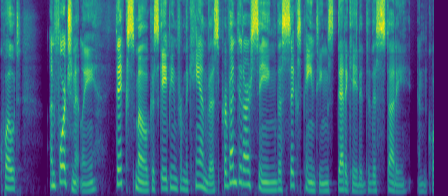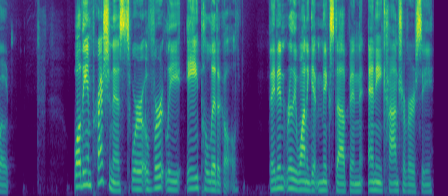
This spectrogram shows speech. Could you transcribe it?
quote, Unfortunately, thick smoke escaping from the canvas prevented our seeing the six paintings dedicated to this study. While the Impressionists were overtly apolitical, they didn't really want to get mixed up in any controversy.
